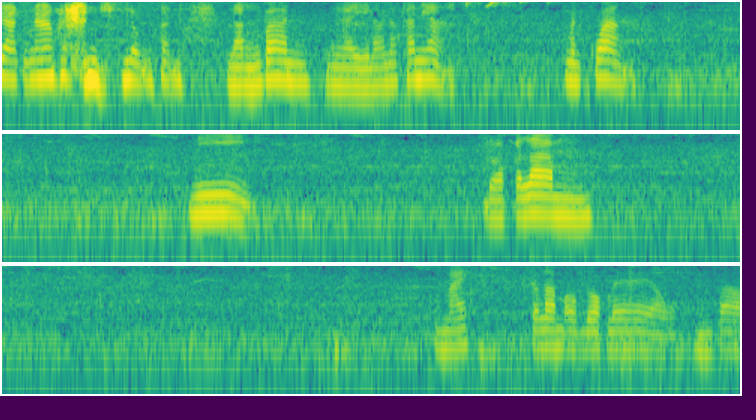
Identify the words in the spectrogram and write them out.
จากหน้าบ้านลงมาหลังบ้านเหนื่อยแล้วนะคะเนี่ย มันกว้าง นี่ ดอกกระลำเห็นไหมกระลำออกดอกแล้วเห็นเปล่า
